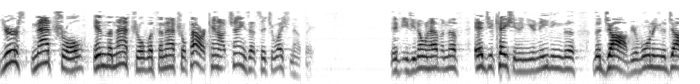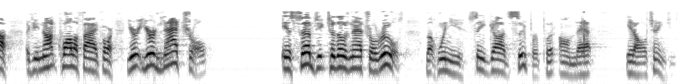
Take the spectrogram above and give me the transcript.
Yours natural, in the natural, with the natural power, cannot change that situation out there. If, if you don't have enough education and you're needing the, the job, you're wanting the job, if you're not qualified for it, your, your natural is subject to those natural rules. But when you see God's super put on that, it all changes.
